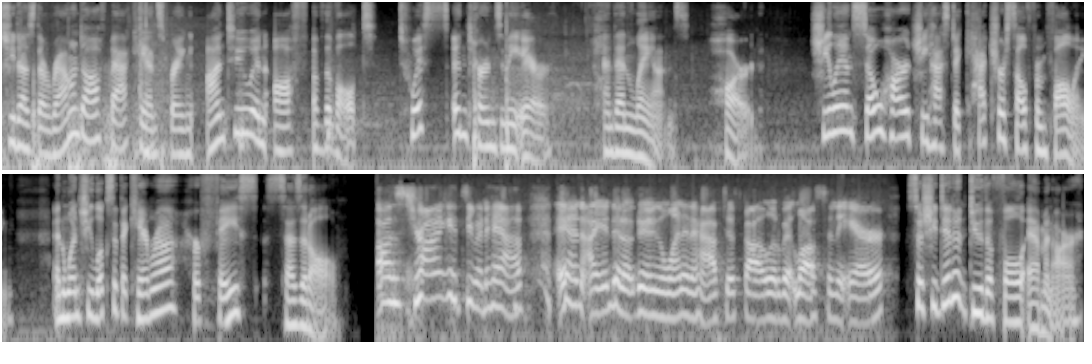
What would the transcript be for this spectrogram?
She does the round off back handspring onto and off of the vault, twists and turns in the air, and then lands hard. She lands so hard she has to catch herself from falling. And when she looks at the camera, her face says it all. I was trying a two and a half, and I ended up doing a one and a half. Just got a little bit lost in the air. So she didn't do the full Amanar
